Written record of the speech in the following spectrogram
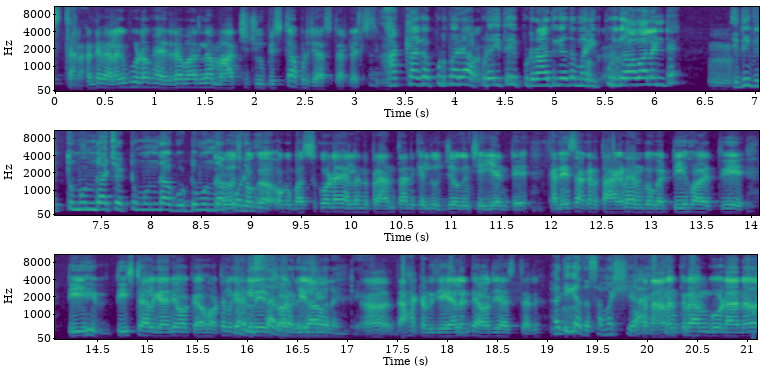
చేస్తారా. అంటే వెలగపూడి ఒక హైదరాబాద్లో మార్చి చూపిస్తే అప్పుడు చేస్తారు ఖచ్చితంగా. అట్లాగప్పుడు మరి అప్పుడైతే ఇప్పుడు రాదు కదా మరి. ఇప్పుడు కావాలంటే? ఇది విత్తు ముందా చెట్టు ముందా గుడ్డు ముందా ఒక ఒక బస్సు కూడా వెళ్ళని ప్రాంతానికి వెళ్ళి ఉద్యోగం చెయ్యంటే కనీసం అక్కడ తాగడానికి ఒక టీ టీ టీ స్టాల్ గానీ ఒక హోటల్ గానీ లేదు అక్కడ చేయాలంటే ఎవరు చేస్తారు? అది కదా సమస్య. నానక్రామ్ కూడానో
